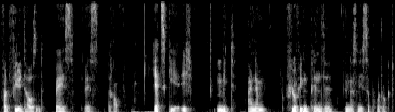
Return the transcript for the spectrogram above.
von vielen tausend. Base ist drauf. Jetzt gehe ich mit einem fluffigen Pinsel in das nächste Produkt.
